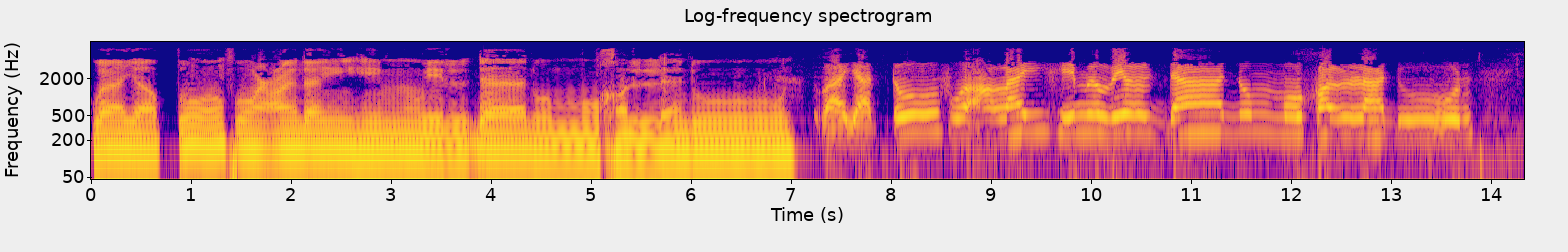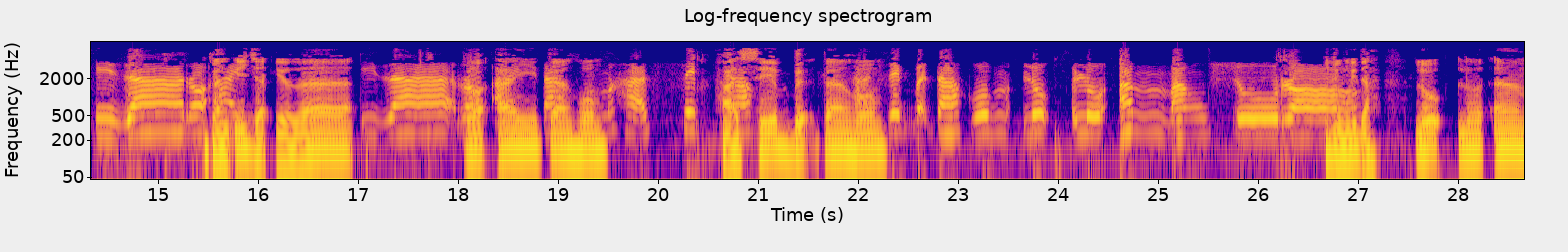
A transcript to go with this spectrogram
wa yatufu alaihim wildanum mukhalladun. Wa yatufu alaihim wildanum mukhalladun. Iza ro'aitahum Iza ro'aitahum. Iza ro'aitahum Hasib taum, hasib taum lu lu lu'lu'am mansura. Ujung lidah. Lu'lu'am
